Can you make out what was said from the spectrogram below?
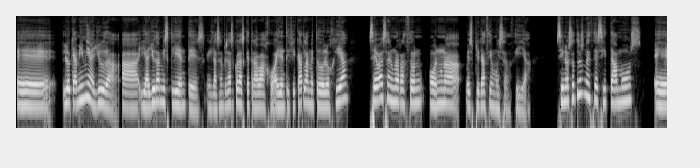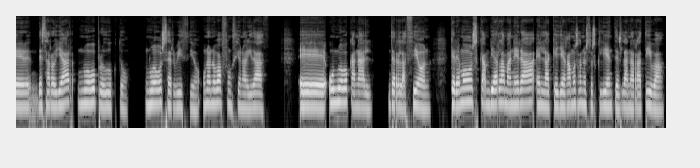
eh, lo que a mí me ayuda y ayuda a mis clientes y las empresas con las que trabajo a identificar la metodología se basa en una razón o en una explicación muy sencilla. Si nosotros necesitamos eh, desarrollar nuevo producto, nuevo servicio, una nueva funcionalidad, eh, un nuevo canal de relación, queremos cambiar la manera en la que llegamos a nuestros clientes, la narrativa,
